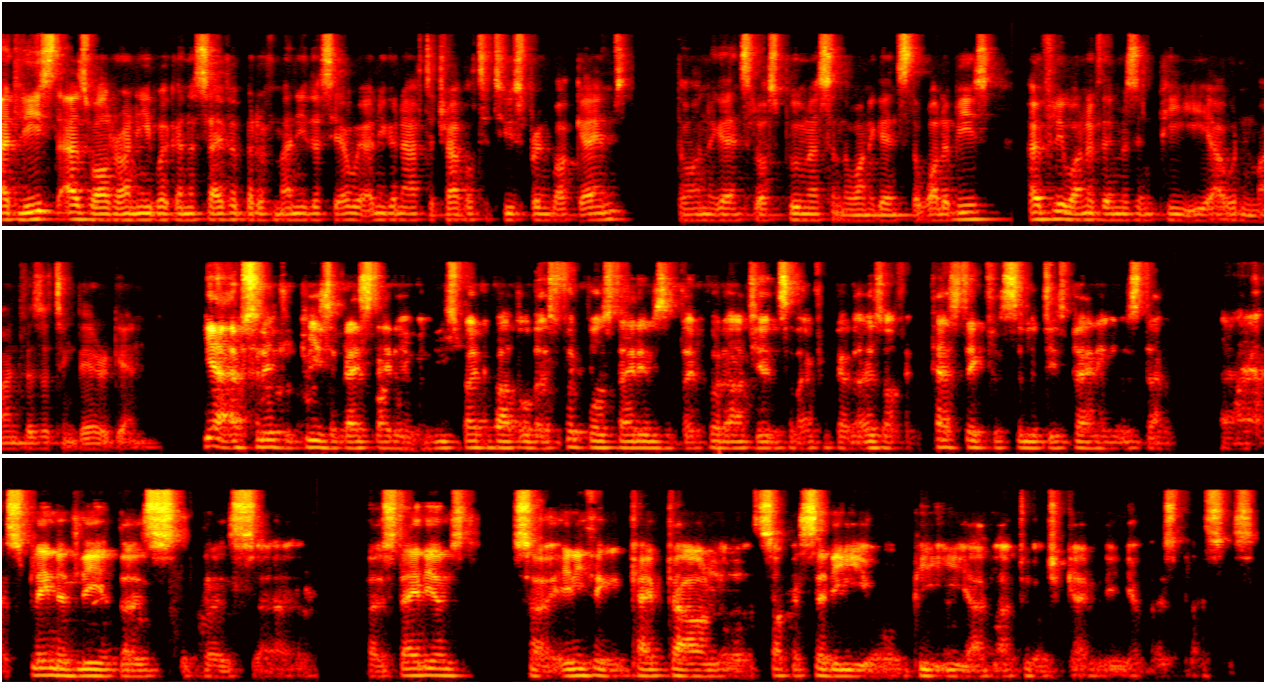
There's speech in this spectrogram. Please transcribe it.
at least as well, Ronnie, we're going to save a bit of money this year. We're only going to have to travel to two Springbok games, the one against Los Pumas and the one against the Wallabies. Hopefully, one of them is in PE. I wouldn't mind visiting there again. Yeah, absolutely. Please, a great stadium. And you spoke about all those football stadiums that they put out here in South Africa. Those are fantastic. Facilities planning was done uh, splendidly at those at those uh, those stadiums. So anything in Cape Town or Soccer City or PE, I'd like to watch a game in any of those places.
